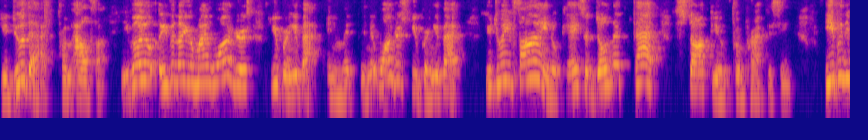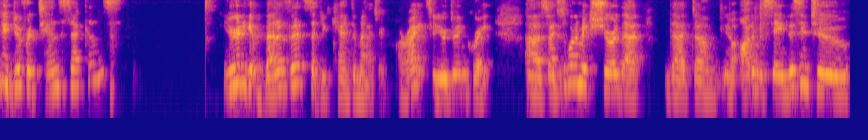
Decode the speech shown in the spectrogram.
You do that from alpha. Even though, even though your mind wanders, you bring it back. And, you, and it wanders, you bring it back. You're doing fine, okay? So don't let that stop you from practicing. Even if you do it for 10 seconds, you're going to get benefits that you can't imagine. All right, so you're doing great. Uh, so I just want to make sure that that um, you know Autumn is saying listen to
